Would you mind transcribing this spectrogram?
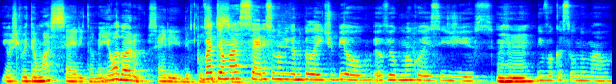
E eu acho que vai ter uma série também. Eu adoro série de possessão. Vai ter uma série, se eu não me engano, pela HBO. Eu vi alguma coisa esses dias. Uhum. Invocação do Mal.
